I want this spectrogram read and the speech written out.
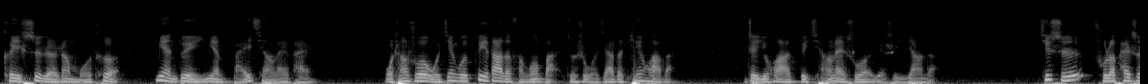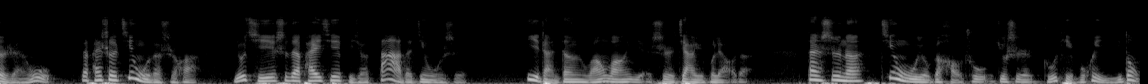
可以试着让模特面对一面白墙来拍。我常说，我见过最大的反光板就是我家的天花板。这句话对墙来说也是一样的。其实，除了拍摄人物，在拍摄静物的时候，尤其是在拍一些比较大的静物时，一盏灯往往也是驾驭不了的，但是呢，静物有个好处就是主体不会移动，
